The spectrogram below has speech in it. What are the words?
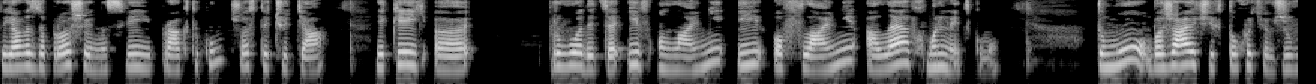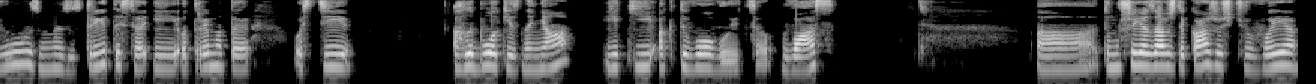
то я вас запрошую на свій практикум шосте чуття, який е, проводиться і в онлайні, і офлайні, але в Хмельницькому. Тому бажаючи, хто хоче вживу з мною зустрітися і отримати ось ці глибокі знання, які активовуються у вас. Тому що я завжди кажу, що ви.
